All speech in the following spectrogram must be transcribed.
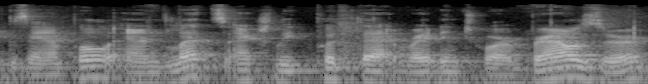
example and let's actually put that right into our browser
